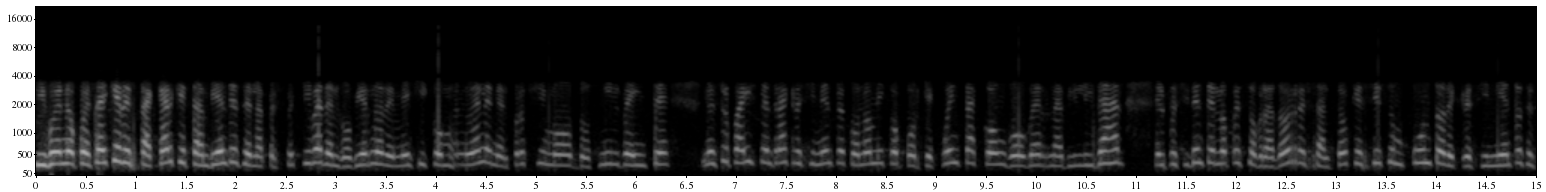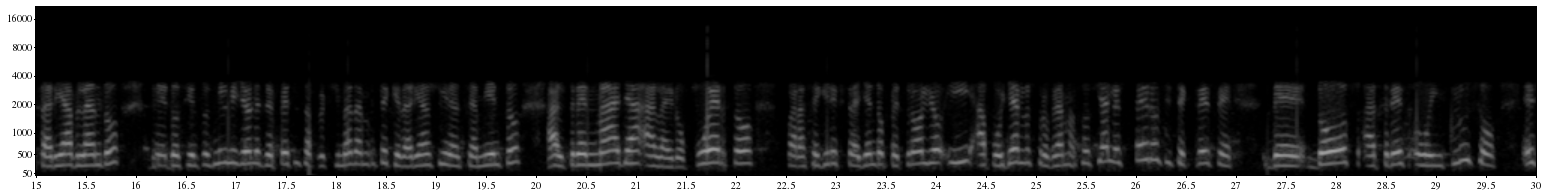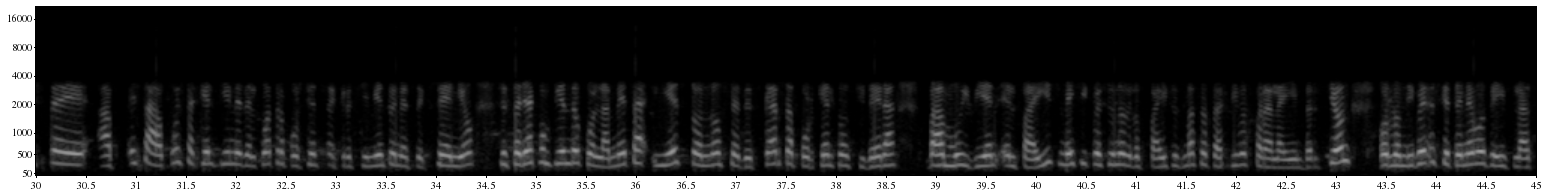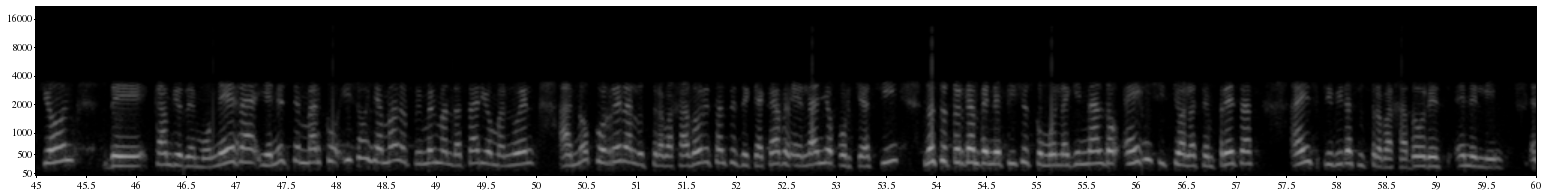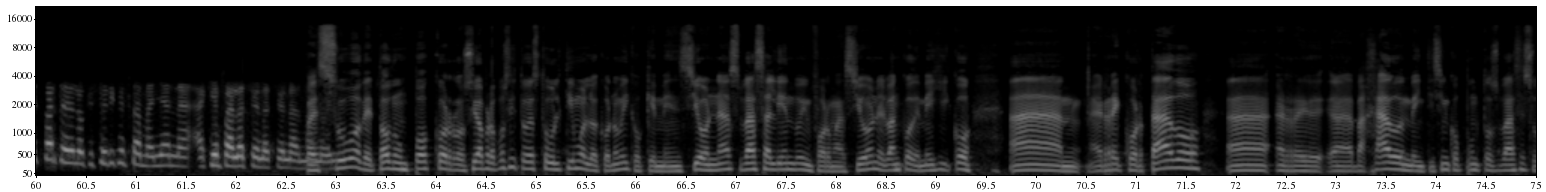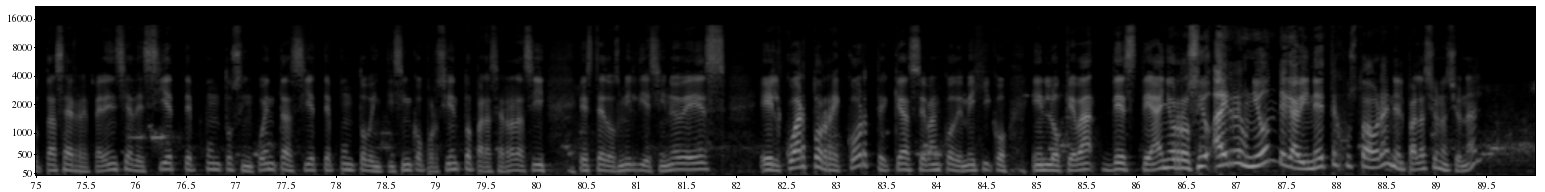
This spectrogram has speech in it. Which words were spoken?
Y bueno, pues hay que destacar que también desde la perspectiva del Gobierno de México, Manuel, en el próximo 2020, nuestro país tendrá crecimiento económico porque cuenta con gobernabilidad. El presidente López Obrador resaltó que si es un punto de crecimiento, se estaría hablando de 200 mil millones de pesos aproximadamente que darían financiamiento al tren Maya, al aeropuerto, para seguir extrayendo petróleo y apoyar los programas sociales, pero si se crece de 2 a 3 o incluso este esta apuesta que él tiene del 4% de crecimiento en el sexenio, se estaría cumpliendo con la meta y esto no se descarta porque él considera va muy bien el país. México es uno de los países más atractivos para la inversión por los niveles que tenemos de inflación, de cambio de moneda y en este marco hizo un llamado al primer mandatario Manuel a no correr a los trabajadores antes de que acabe el año porque así no se otorgan beneficios como el aguinaldo e insistió a las empresas a inscribir a sus trabajadores en el IMSS. Es parte de lo que se dijo esta mañana aquí en Palacio Nacional. Pues hubo de todo un poco, Rocío. A propósito de esto último, lo económico que mencionas, va saliendo información. El Banco de México ha recortado ha, bajado en 25 puntos base su tasa de referencia de 7.50 a 7.25% para cerrar así este 2019. Es el cuarto recorte que hace Banco de México en lo que va de este año. Rocío, ¿hay reunión de gabinete justo ahora en el Palacio Nacional?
